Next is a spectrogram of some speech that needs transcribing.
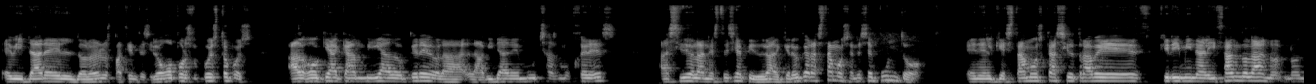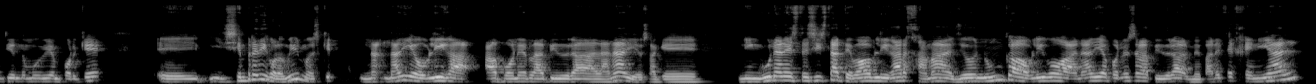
evitar el dolor en los pacientes. Y luego, por supuesto, pues algo que ha cambiado, creo, la, vida de muchas mujeres ha sido la anestesia epidural. Creo que ahora estamos en ese punto en el que estamos casi otra vez criminalizándola, no, entiendo muy bien por qué. Eh, y siempre digo lo mismo, es que nadie obliga a poner la epidural a nadie, o sea que ningún anestesista te va a obligar jamás. Yo nunca obligo a nadie a ponerse la epidural. Me parece genial,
